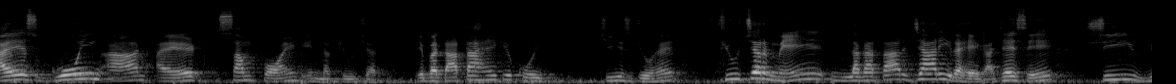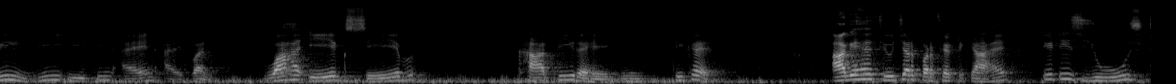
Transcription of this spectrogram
as going on at some point in the future ये बताता है कि कोई चीज़ जो है फ्यूचर में लगातार जारी रहेगा। जैसे she will be eating an apple वह एक सेब खाती रहेगी, ठीक है? आगे है फ्यूचर परफेक्ट क्या है? It is use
